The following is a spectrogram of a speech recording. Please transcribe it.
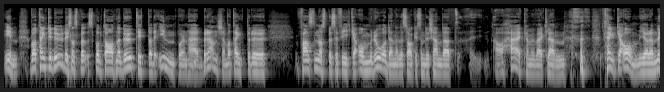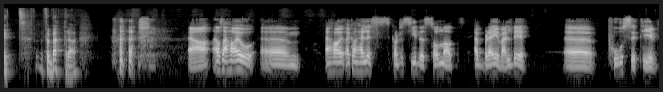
in. Vad tänker du liksom spontant när du tittade in på den här branschen? Vad tänkte du? Fanns det några specifika områden eller saker som du kände att ja, här kan vi verkligen tänka om, göra nytt, förbättra? ja, alltså jag har ju um, jag, har, jag kan heller kanske si det sånn at jeg ble veldig uh, positiv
